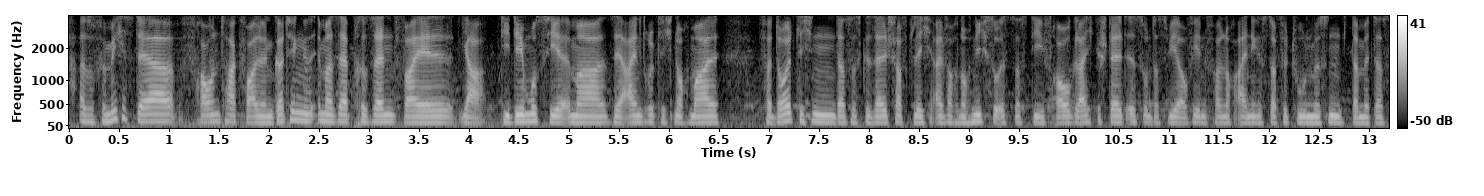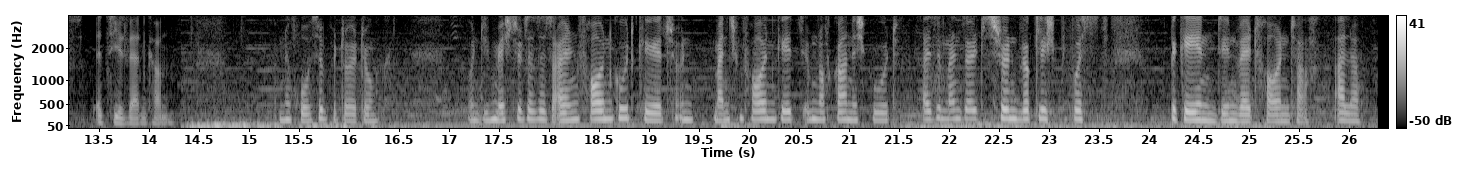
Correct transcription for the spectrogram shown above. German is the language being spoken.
Also für mich ist der Frauentag vor allem in Göttingen immer sehr präsent, weil ja, die Demos hier immer sehr eindrücklich nochmal verdeutlichen, dass es gesellschaftlich einfach noch nicht so ist, dass die Frau gleichgestellt ist und dass wir auf jeden Fall noch einiges dafür tun müssen, damit das erzielt werden kann. Eine große Bedeutung. Und ich möchte, dass es allen Frauen gut geht. Und manchen Frauen geht es eben noch gar nicht gut. Also man sollte es schon wirklich bewusst begehen, den Weltfrauentag. Alle.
